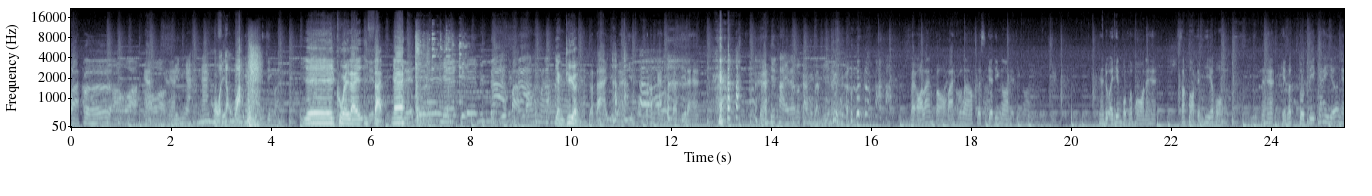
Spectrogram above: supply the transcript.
ว่ะ เออ เอาอะเอาอะไงฟินไงอืไงมโหดจังวะ จริงๆว่ะเย้คุยอะไรอีสัตว์ไง เย็ดเย็ดเคดึงหน้ายืมปากต้องมาอย่างเถื่อน ก็ได้อยู่นะทีมผมก็ต้องการคนแบบนี้แหละฮะประเทศไทยแล้วต้องการคนแบบนี้นะไปออล่างต่อไปพวกเรา let's getting on นะดูไอเทมผมก็พอนะฮะซัพพอร์ตเต็มที่ครับผม นะฮะ เห็นว่าตัวตีใกล้เยอะไง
